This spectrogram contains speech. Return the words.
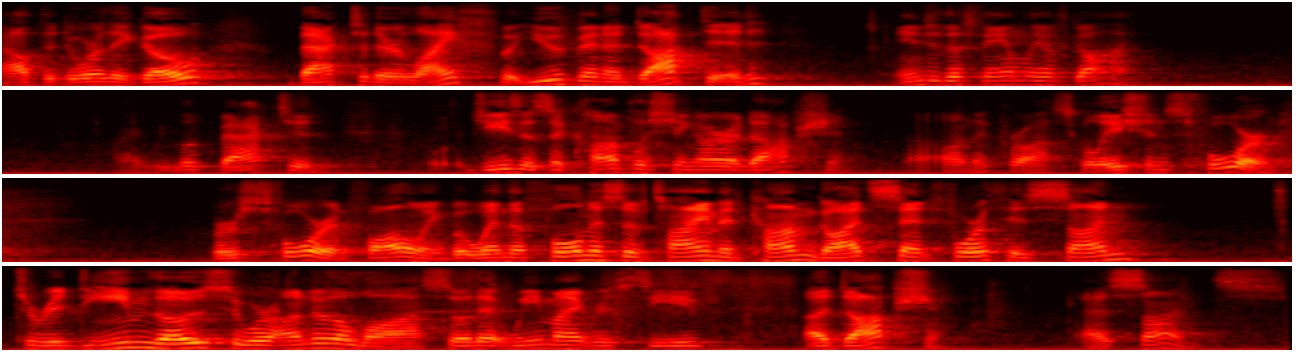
out the door they go, back to their life, but you've been adopted into the family of God. Right? We look back to Jesus accomplishing our adoption uh, on the cross. Galatians 4, verse 4 and following. But when the fullness of time had come, God sent forth his Son to redeem those who were under the law so that we might receive adoption as sons,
